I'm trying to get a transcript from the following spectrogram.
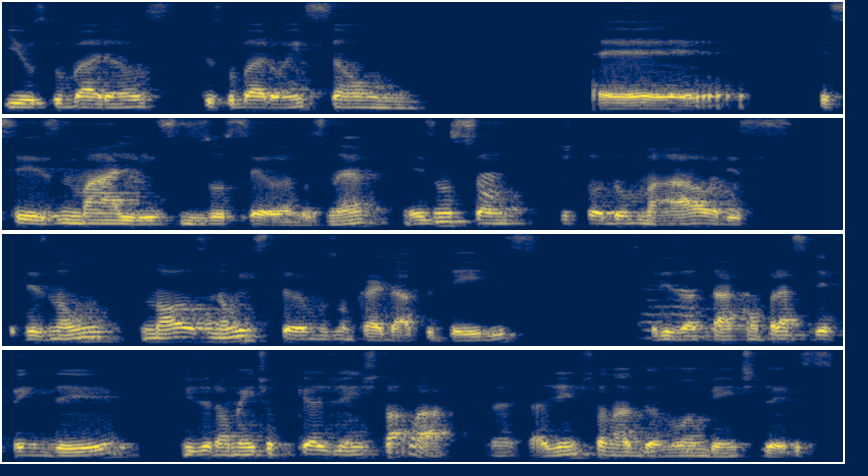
que os tubarões, que os tubarões são é, esses males dos oceanos, né? Eles não são de todo mal, eles, eles não, nós não estamos no cardápio deles. Eles atacam para se defender e geralmente é porque a gente está lá, né? A gente está nadando no ambiente deles.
